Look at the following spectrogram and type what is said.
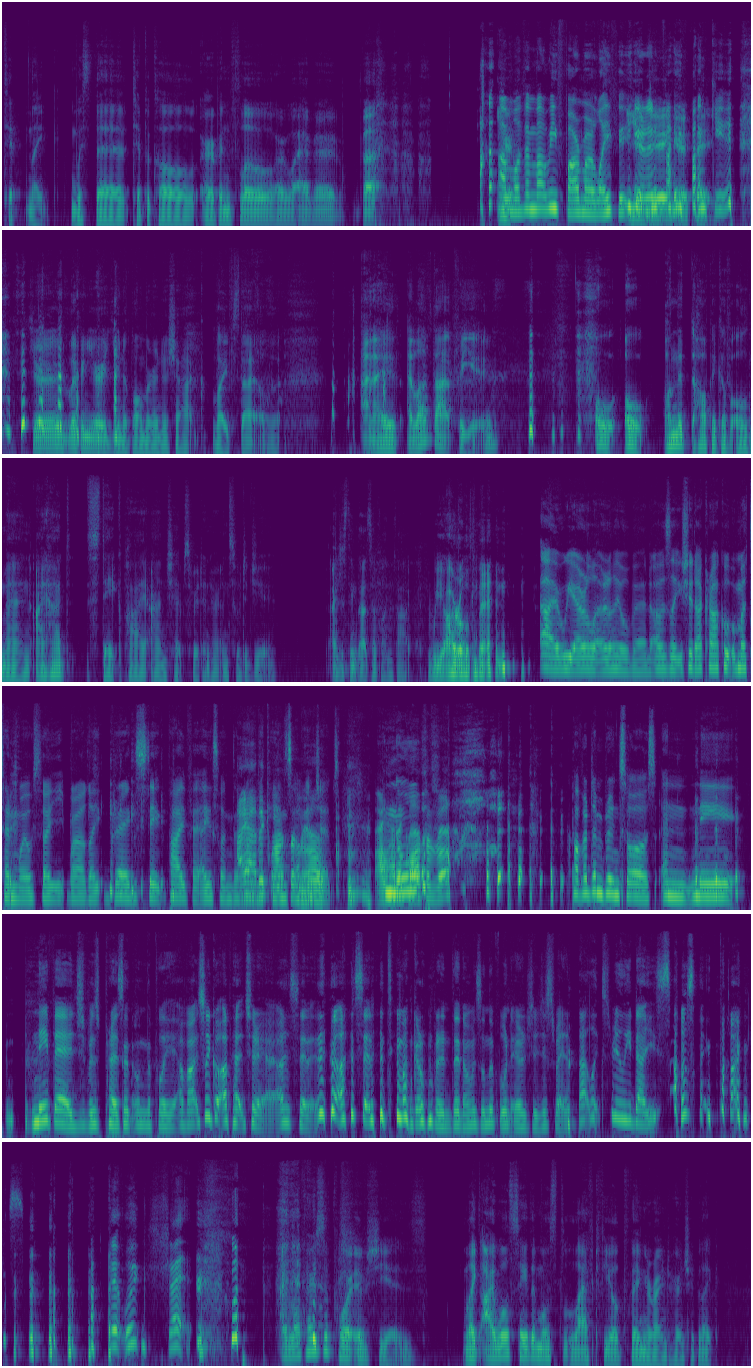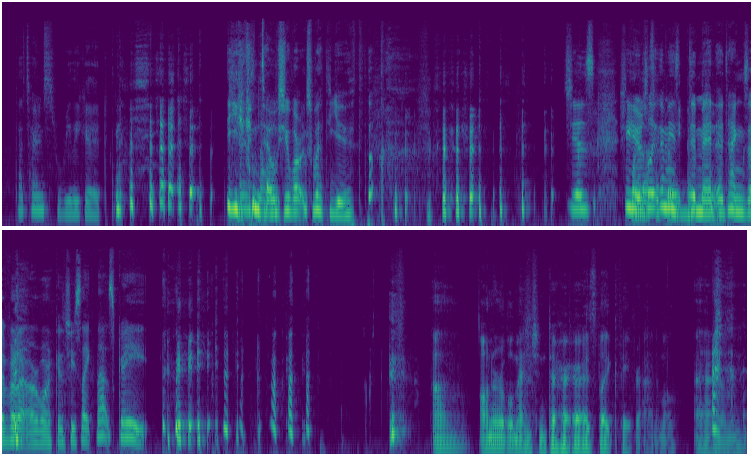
tip like with the typical urban flow or whatever. But I'm living my wee farmer life out here in doing your Fife thing. you're living your Unabomber in a shack lifestyle, and I I love that for you. Oh oh, on the topic of old men, I had steak pie and chips for dinner, and so did you. I just think that's a fun fact. We are old men. Aye, we are literally old men. I was like, should I crack open my tin whilst I eat my like Greggs steak pie for Iceland and I had a glass of milk. chips? I had No. a glass of milk. Covered in brown sauce and nay nay veg was present on the plate. I've actually got a picture of it. I sent it I sent it to my girlfriend and I was on the phone to her. She just went, That looks really nice. I was like, Thanks. it looks shit. I love how supportive she is. Like, I will say the most left field thing around her, and she'll be like, "That sounds really good." you It's can tell she works with youth. She is she Well, hears that's like the most picture. demented things ever at her work and she's like, That's great. Oh, honorable mention to her as like favorite animal. Um,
